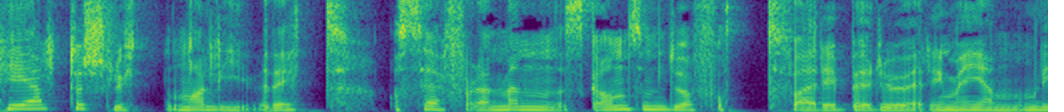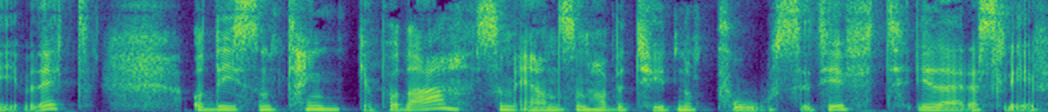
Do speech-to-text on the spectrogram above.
helt til slutten av livet ditt og se for deg menneskene som du har fått være i berøring med gjennom livet ditt, og de som tenker på deg som en som har betydd noe positivt i deres liv.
